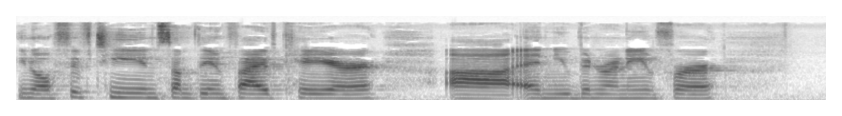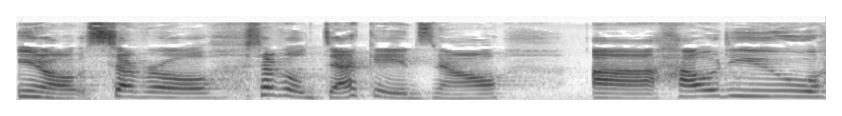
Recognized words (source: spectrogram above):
you know, 15 something 5K, uh, and you've been running for you know several several decades now uh, how do you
